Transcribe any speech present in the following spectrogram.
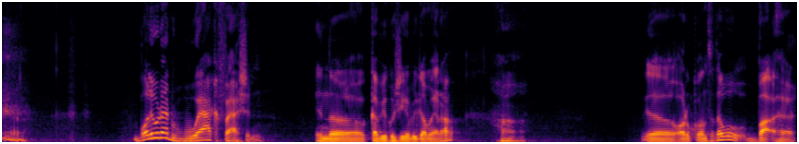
Yeah. Bollywood had whack fashion. In the कभी Khushi Kabhi Gum era. हाँ और कौन सा था वो? बा, है,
